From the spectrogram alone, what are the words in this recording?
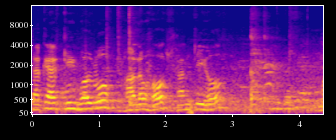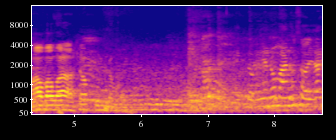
তাকে আর কি বলব? ভালো হোক শান্তি হোক। মা বাবা আশা পূর্ণ হোক। মানুষ হয় আর।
